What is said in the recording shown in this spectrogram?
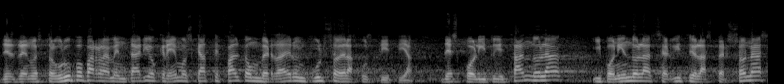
Desde nuestro grupo parlamentario creemos que hace falta un verdadero impulso de la justicia, despolitizándola y poniéndola al servicio de las personas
